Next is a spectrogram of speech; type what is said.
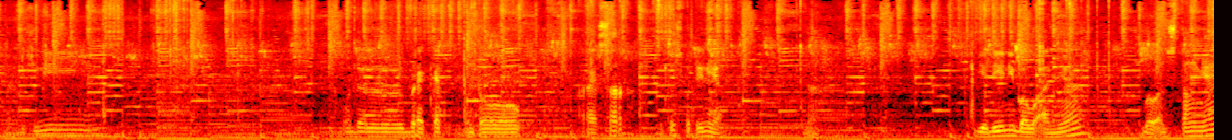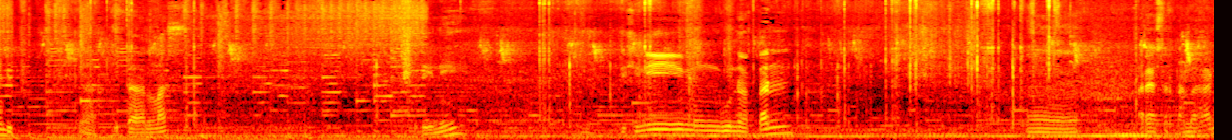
Nah, di sini model bracket untuk racer itu seperti ini ya. Nah jadi ini bawaannya bawaan stangnya di, nah kita las seperti ini. Di sini menggunakan uh, racer tambahan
